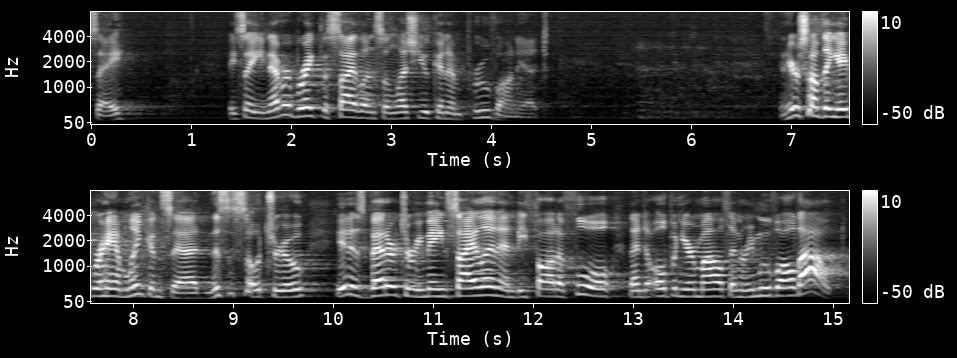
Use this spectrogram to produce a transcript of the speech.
say. They say, You never break the silence unless you can improve on it. And here's something Abraham Lincoln said, and this is so true. It is better to remain silent and be thought a fool than to open your mouth and remove all doubt.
